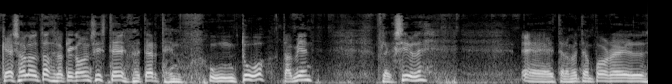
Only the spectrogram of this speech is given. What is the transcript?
Que eso entonces lo que consiste es meterte en un tubo también, flexible, eh, te lo meten por, el,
